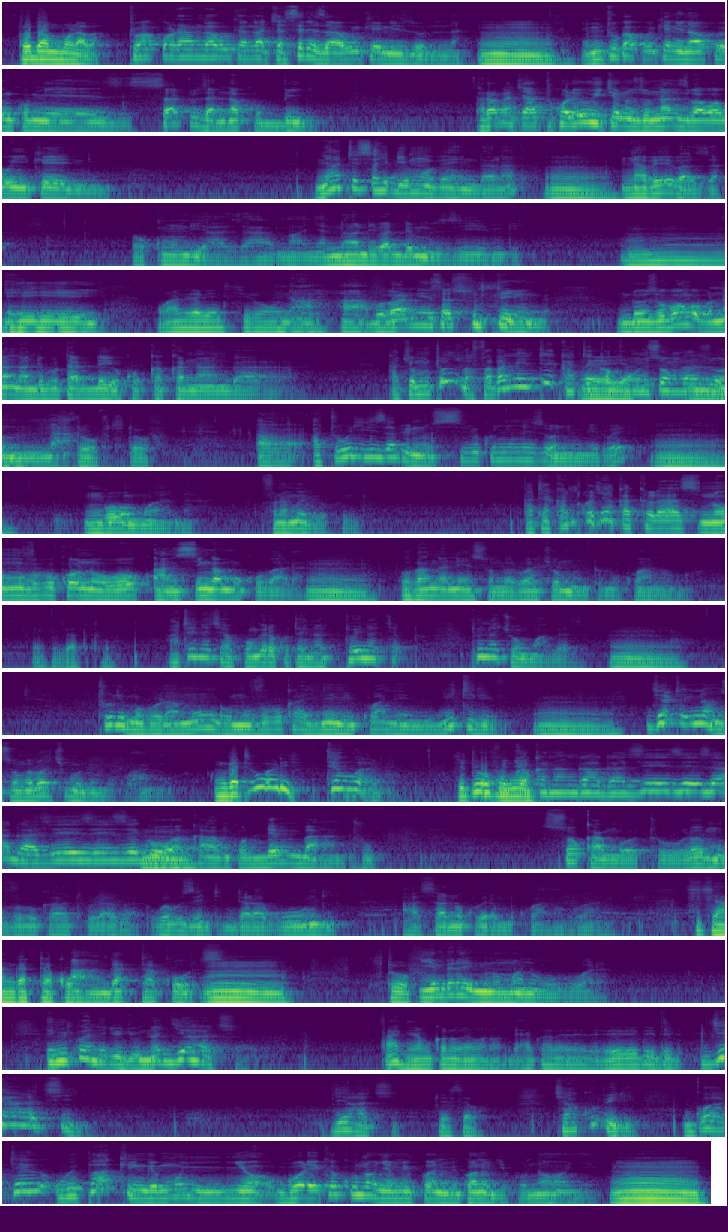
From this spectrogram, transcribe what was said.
Toddamu mulaba. Twakolanga wiika nga kyasere za wiikendi zonna. Mm. emutuuka ku wiikendi nakuwa enkumi ezi ssatu za nnaku bbiri. Kataga nti atukole wiiki eno zonna nzibawa wiikendi naye ate saidi emu oba endala Mm. nabeebaza okundyaza amaanya nandibadde muzimbi. Eh, wandirabye nti kirungi bwe bandinsasuddenga ndowooza obwongo bwonna nandibutaddeyo kukakananga kati omutonzi waffe aba nenteekateeka ya. ku nsonga zonna atuwuliriza bino si bikunyumiza onyumirwe ng'omwana funamu ebyokuyiga kati akantu kati akaklaasi n'omuvubuka ono owo ansinga mu kubala Mm. obanga n'ensonga lwaki omuntu mukwano gwo exactly. ate nakyakwongerako talina- tolina kya- tolina kyomwagaza. Tuli mu bulamu ng'omuvubuka alina emikwano emiyitirivu. Mm. gyatalina nsonga lwaki guli mukwano nga tewali. Tewali. Kituufu nnyo. Okukakana ng'agazeezeze agazeezeze ge wakankudde mu bantu. Sooka ng'otuule omuvubuka atulaba. Webuze nti ddala gundi asaana okubeera mukwano gwange. Kikyangattako angattako ki? Mm. kituufu. Yembeera yimuno omwana ow'obuwala. Emikwano egyo gyonna gyaki? Gyaki gyaki yesebo kyakubiri gwe ate wepakingemu nnyo gwoleke kunoonya mikwano mikwano gikunoonye Mm.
